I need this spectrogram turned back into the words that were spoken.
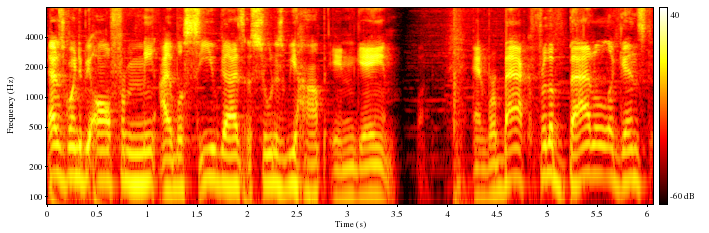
that is going to be all from me. I will see you guys as soon as we hop in game. And we're back for the battle against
